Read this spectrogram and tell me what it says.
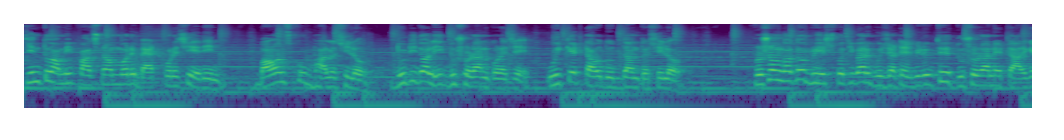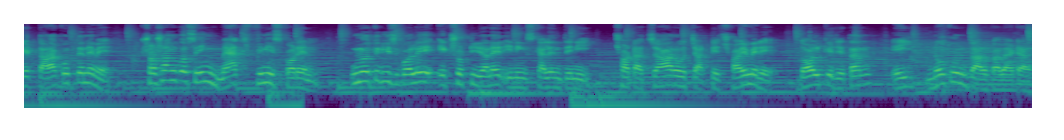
কিন্তু আমি পাঁচ নম্বরে ব্যাট করেছি এদিন। বাউন্স খুব ভালো ছিল। দুটি দলই দুশো রান করেছে। উইকেটটাও দুর্দান্ত ছিল। প্রসঙ্গত বৃহস্পতিবার গুজরাটের বিরুদ্ধে দুশো রানের টার্গেট তাড়া করতে নেমে শশাঙ্ক সিং ম্যাচ ফিনিশ করেন। উনত্রিশ বলে একষট্টি রানের ইনিংস খেলেন তিনি। ছটা চার ও চারটে ছয় মেরে দলকে জেতান এই নতুন তারকা batter.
